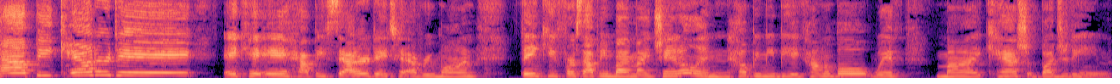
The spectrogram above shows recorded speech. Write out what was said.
Happy Caturday, aka Happy Saturday to everyone. Thank you for stopping by my channel and helping me be accountable with my cash budgeting.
